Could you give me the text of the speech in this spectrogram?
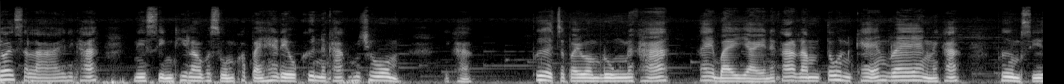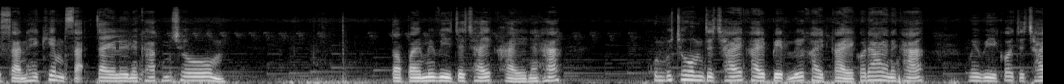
ย่อยสลายนะคะ ในสิ่งที่เราผสมเข้าไปให้เร็วขึ้นนะคะคุณผู้ชมนี่ค่ะ เพื่อจะไปบำรุงนะคะ ให้ใบใหญ่นะคะลำต้นแข็งแรงนะคะ เพิ่มสีสันให้เข้มสะใจเลยนะคะคุณผู้ชม ต่อไปแม่วีจะใช้ไข่นะคะ คุณผู้ชมจะใช้ไข่เป็ดหรือไข่ไก่ก็ได้นะคะแม่วีก็จะใช้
